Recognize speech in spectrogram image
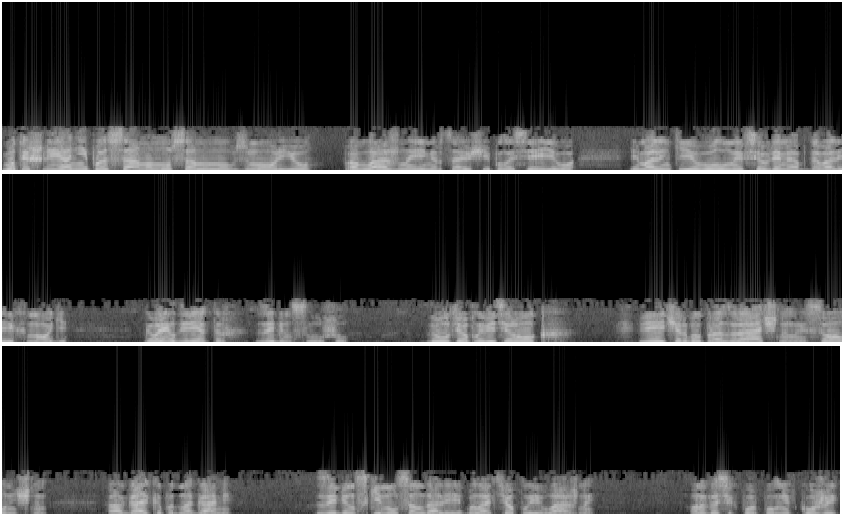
Вот и шли они по самому-самому взморью, по влажной и мерцающей полосе его, и маленькие волны все время обдавали их ноги. Говорил директор, Зыбин слушал. Дул теплый ветерок, вечер был прозрачным и солнечным, а галька под ногами. Зыбин скинул сандалии, была теплой и влажной. Он и до сих пор помнит кожей,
